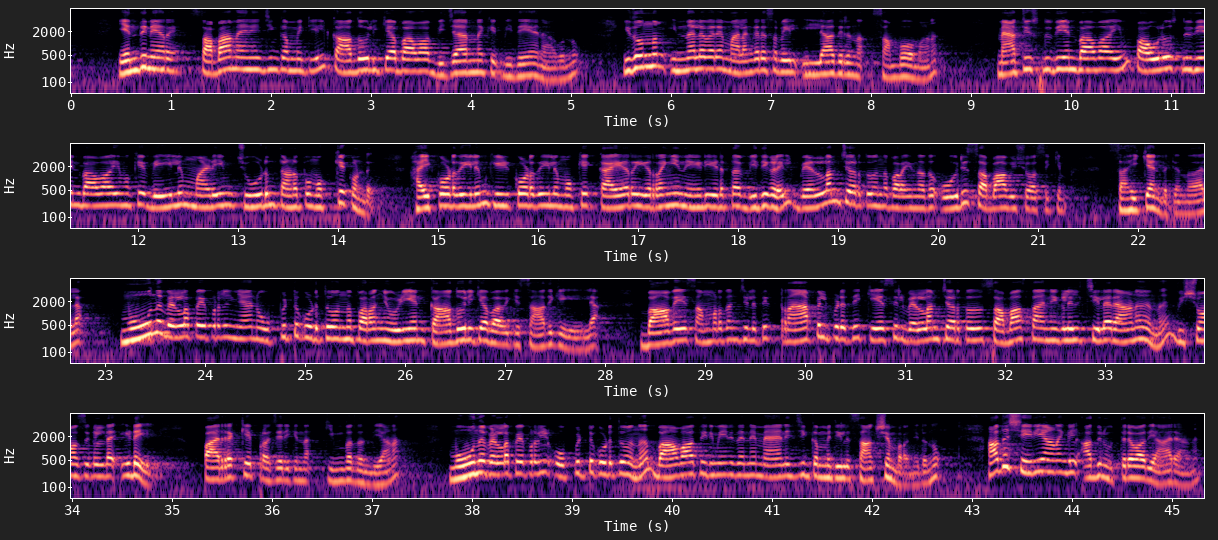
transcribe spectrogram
എന്തിനേറെ? സഭാ മാനേജിംഗ് കമ്മിറ്റിയിൽ കാതോലിക്ക ബാവ വിചാരണയ്ക്ക് വിധേയനാകുന്നു. ഇതൊന്നും ഇന്നലെ വരെ മലങ്കര സഭയിൽ ഇല്ലാതിരുന്ന സംഭവമാണ്. മാത്യൂസ് ദ്വിതീയൻ ബാവായും പൗലോസ് ദ്വിതീയൻ ബാവായും ഒക്കെ വെയിലും മഴയും ചൂടും തണുപ്പും ഒക്കെ കൊണ്ട് ഹൈക്കോടതിയിലും കീഴ്ക്കോടതിയിലും ഒക്കെ കയറി ഇറങ്ങി നേടിയെടുത്ത വിധികളിൽ വെള്ളം ചേർത്തു എന്ന് പറയുന്നത് ഒരു സഭാവിശ്വാസിക്കും സഹിക്കാൻ പറ്റുന്നതല്ല. മൂന്ന് വെള്ള പേപ്പറിൽ ഞാൻ ഒപ്പിട്ട് കൊടുത്തുവെന്ന് പറഞ്ഞൊഴിയാൻ കാതോലിക്ക ബാവയ്ക്ക് സാധിക്കുകയില്ല. ബാവയെ സമ്മർദ്ദം ചെലുത്തി ട്രാപ്പിൽപ്പെടുത്തി കേസിൽ വെള്ളം ചേർത്തത് സഭാസ്ഥാനികളിൽ ചിലരാണ് എന്ന് വിശ്വാസികളുടെ ഇടയിൽ പരക്കെ പ്രചരിക്കുന്ന കിംവദന്തിയാണ്. മൂന്ന് വെള്ളപ്പേപ്പറിൽ ഒപ്പിട്ട് കൊടുത്തുവെന്ന് ബാവ തിരുമേനി തന്നെ മാനേജിംഗ് കമ്മിറ്റിയിൽ സാക്ഷ്യം പറഞ്ഞിരുന്നു. അത് ശരിയാണെങ്കിൽ അതിന് ഉത്തരവാദി ആരാണ്?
